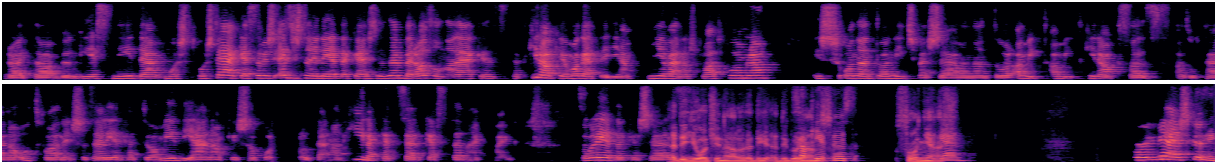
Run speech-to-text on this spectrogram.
rajta böngészni, de most, most elkezdtem, és ez is nagyon érdekes, hogy az ember azonnal elkezd, tehát kirakja magát egy ilyen nyilvános platformra, és onnantól nincs mese, onnantól amit, amit kiraksz, az, az utána ott van, és az elérhető a médiának, és abból utána híreket szerkesztenek, meg Szóval érdekes ez. Eddig jól csinálod, eddig, eddig olyan Szakértőz... szonyás. Igen. Szonyás, köszönöm.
